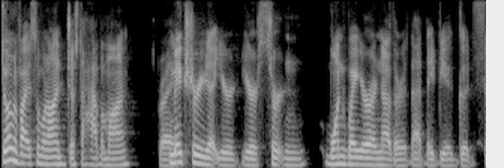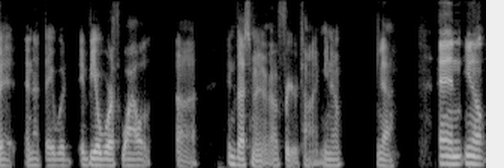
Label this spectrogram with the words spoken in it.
don't invite someone on just to have them on. Right. Make sure that you're you're certain one way or another that they'd be a good fit and that they would it be a worthwhile uh, investment uh, for your time. You know. Yeah and you know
